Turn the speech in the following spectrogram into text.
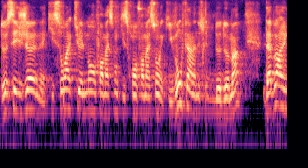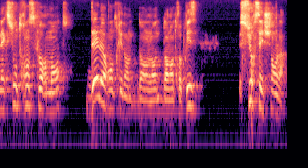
de ces jeunes qui sont actuellement en formation, qui seront en formation et qui vont faire l'industrie de demain, d'avoir une action transformante dès leur entrée dans, l'entreprise sur ces champs-là.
